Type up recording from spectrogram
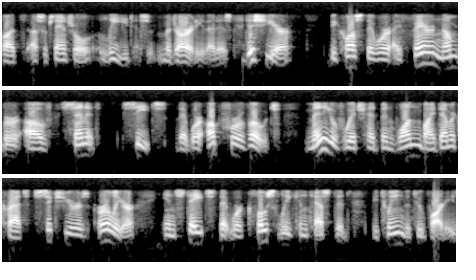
but a substantial lead, majority, that is. This year, because there were a fair number of Senate seats that were up for a vote, many of which had been won by Democrats six years earlier in states that were closely contested between the two parties.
